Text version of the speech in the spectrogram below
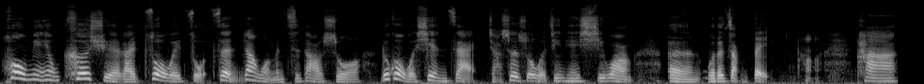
后面用科学来作为佐证，让我们知道说，如果我现在假设说我今天希望，嗯，我的长辈，哈，他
